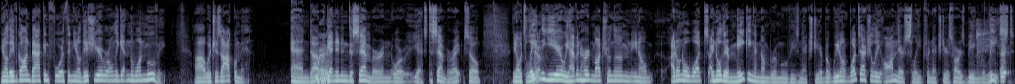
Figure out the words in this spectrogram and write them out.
you know, they've gone back and forth. And, you know, this year we're only getting the one movie, uh, which is Aquaman. And uh, we're getting it in December, and or yeah, it's December, right? So, you know, it's late in the year. We haven't heard much from them. You know, I don't know what. I know they're making a number of movies next year, but we don't. What's actually on their slate for next year as far as being released?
